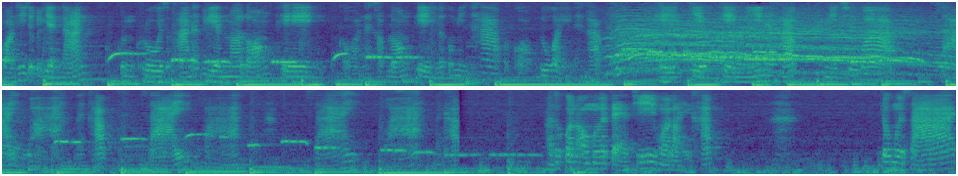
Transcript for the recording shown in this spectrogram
ก่อนที่จะไปเรียนนั้น คุณครูจะพานักเรียนมาร้องเพลงก่อนนะครับ ร้องเพลงแล้วก็มีท่าประกอบด้วยนะครับเพลงเพลงเพลงนี้นะครับ มีชื่อว่าซ้ายขวานะครับซ้ายขวาซ้ายขวานะครับทุกคนเอามือแตะที่หัวไหล่ครับ ยกมือซ้าย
